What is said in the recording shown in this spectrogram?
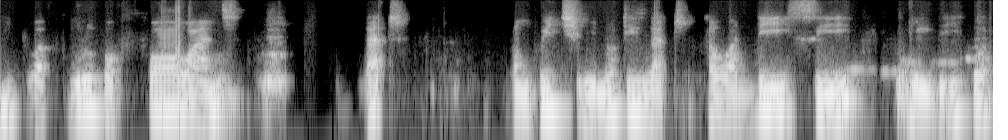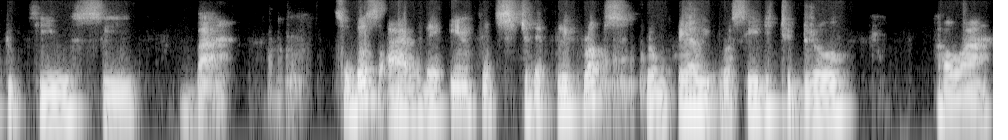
into a group of four ones that from which we notice that our DC will be equal to QC bar. So those are the inputs to the flip-flops from where we proceed to draw our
